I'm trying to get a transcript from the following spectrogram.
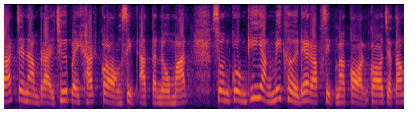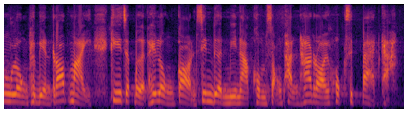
รัฐจะนำรายชื่อไปคัดกรองสิทธิ์อัตโนมัติ ส่วนกลุ่มที่ยังไม่เคยได้รับสิทธิ์มาก่อนก็จะต้องลงทะเบียนรอบใหม่ ที่จะเปิดให้ลงก่อนสิ้นเดือนมีนาคม 2568 ค่ะ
